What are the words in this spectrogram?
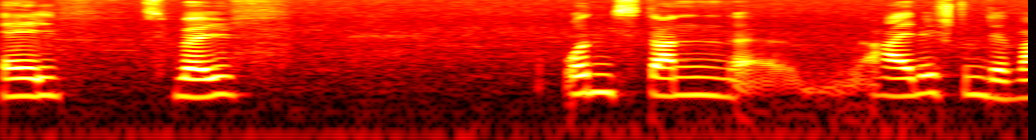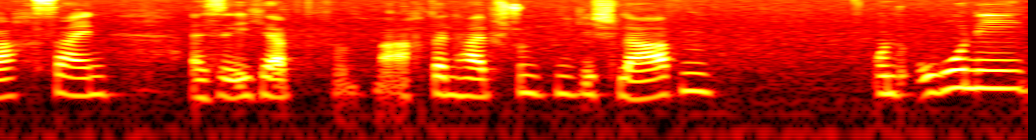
elf, zwölf und dann äh, eine halbe Stunde wach sein. Also ich habe achteinhalb Stunden geschlafen und ohne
